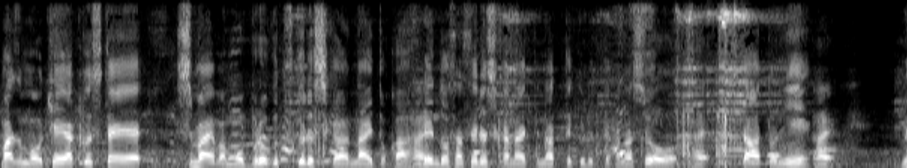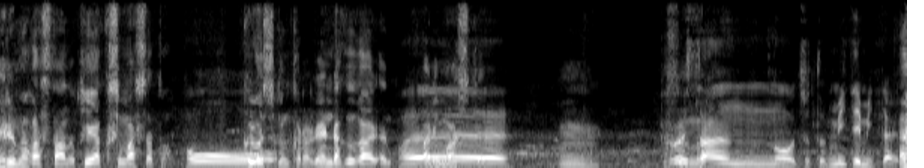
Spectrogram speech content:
まずもう契約してしまえばもうブログ作るしかないとか、はい連動させるしかないってなってくるって話をはい。した後に、はい。メルマガスタンド契約しましたと。黒石くんから連絡がありまして。へうん。ー黒石さんのちょっと見てみたい。あ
